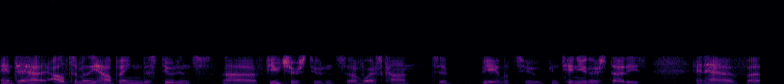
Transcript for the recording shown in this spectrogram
and to ha- ultimately helping the students, uh, future students of WestConn, to be able to continue their studies and have uh,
